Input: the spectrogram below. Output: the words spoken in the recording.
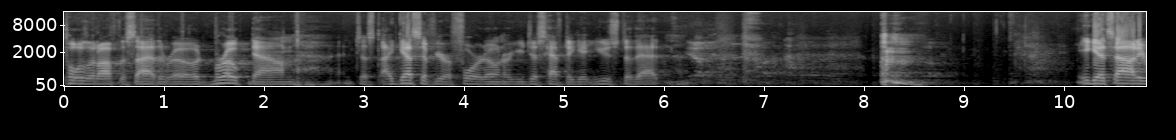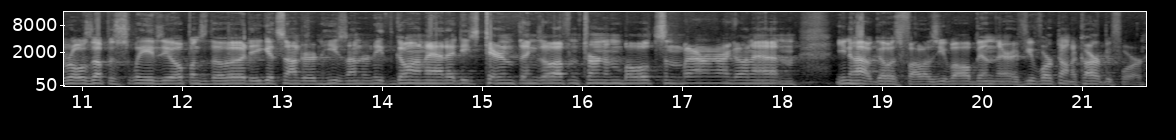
pulls it off the side of the road, broke down. And Just, I guess if you're a Ford owner, you just have to get used to that. He gets out, he rolls up his sleeves, he opens the hood, he gets under, and he's underneath going at it. He's tearing things off and turning bolts and going at it. And you know how it goes, fellows. You've all been there if you've worked on a car before.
